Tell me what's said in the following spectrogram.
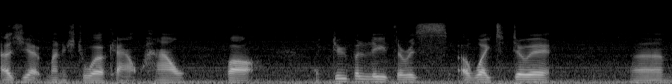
as yet managed to work out how, but I do believe there is a way to do it. Um,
